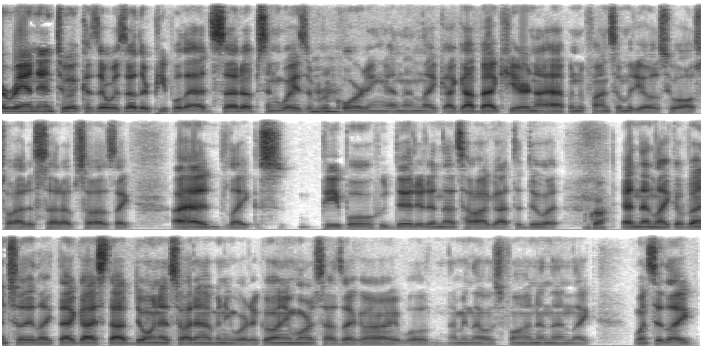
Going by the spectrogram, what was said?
I ran into it because there was other people that had setups and ways of Mhm. recording, and then like I got back here and I happened to find somebody else who also had a setup. So I was like, I had like s- people who did it, and that's how I got to do it. Okay. And then like eventually like that guy stopped doing it, so I didn't have anywhere to go anymore. So I was like, all right, well, I mean that was fun. And then like once it like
